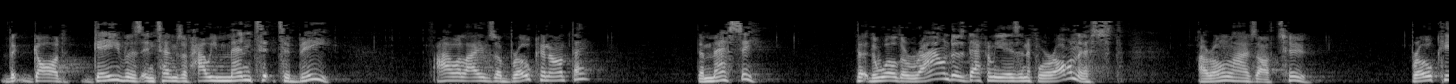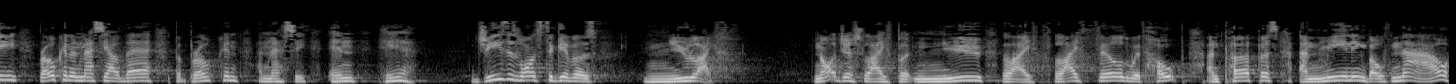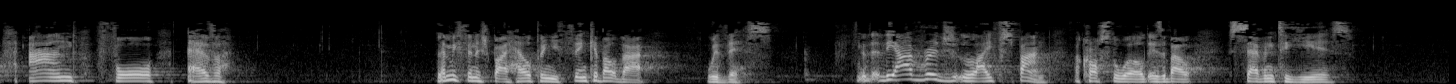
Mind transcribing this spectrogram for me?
that God gave us in terms of how He meant it to be. Our lives are broken, aren't they? They're messy. The, the world around us definitely is, and if we're honest, our own lives are too. Broken, broken and messy out there, but broken and messy in here. Jesus wants to give us new life. Not just life, but new life. Life filled with hope and purpose and meaning both now and forever. Let me finish by helping you think about that with this. The average lifespan across the world is about 70 years.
